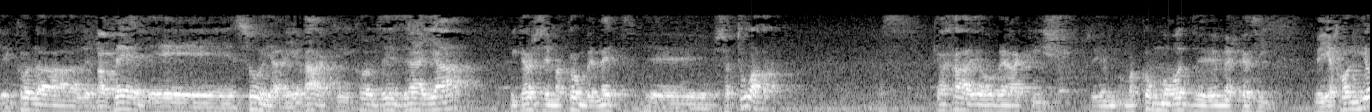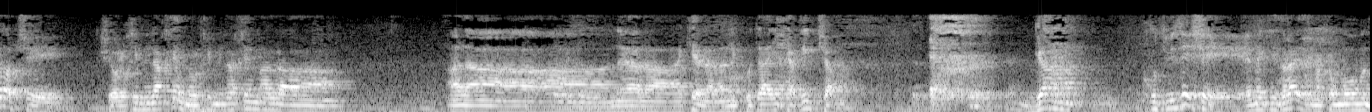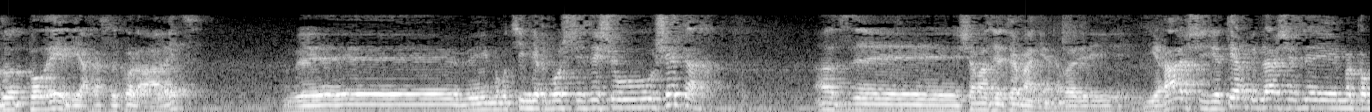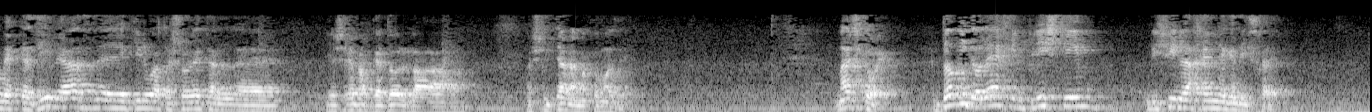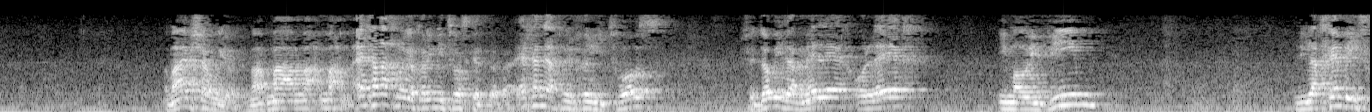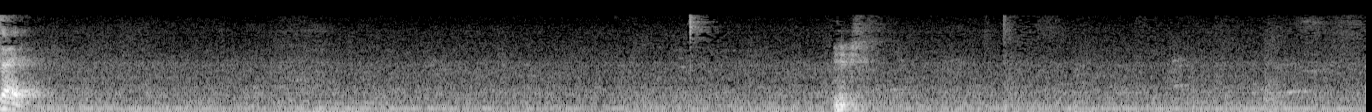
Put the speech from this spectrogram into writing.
לכל ה... לבבל, לסוריה, עיראק, כל זה, זה היה, בגלל שזה מקום באמת שטוח, ככה היה עובר הכביש, זה מקום מאוד מרכזי. ויכול להיות שכשהולכים להילחם, הולכים להילחם על ה... על, ה... על, ה... כן, על הנקודה העיקרית שם. גם, חוץ מזה שעמק יזרעאל זה מקום מאוד מאוד פורה ביחס לכל הארץ, ו... ואם רוצים לכבוש איזשהו שטח, אז שם זה יותר מעניין. אבל נראה שיותר בגלל שזה מקום מרכזי, ואז כאילו אתה שולט על... יש רווח גדול בשליטה על המקום הזה. מה שקורה, דוד הולך עם פלישתים בשביל להילחם נגד ישראל. מה האפשרויות? מה, מה, מה, איך אנחנו יכולים לתפוס כזה דבר? איך אנחנו יכולים לתפוס שדוד המלך הולך עם האויבים להילחם בישראל?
